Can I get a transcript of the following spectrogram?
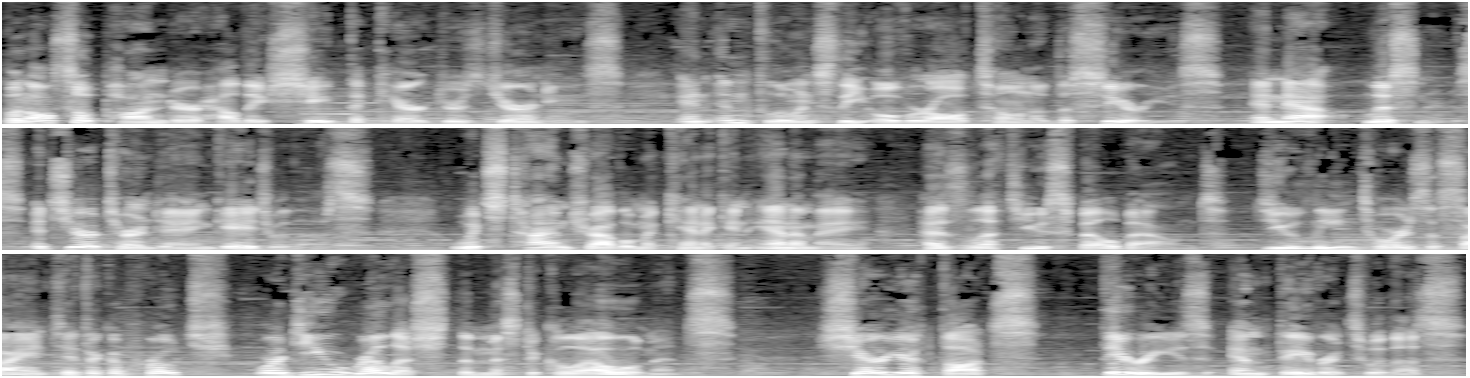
but also ponder how they shape the characters' journeys and influence the overall tone of the series. And now, listeners, it's your turn to engage with us. Which time travel mechanic in anime has left you spellbound? Do you lean towards the scientific approach, or do you relish the mystical elements? Share your thoughts, theories, and favorites with us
